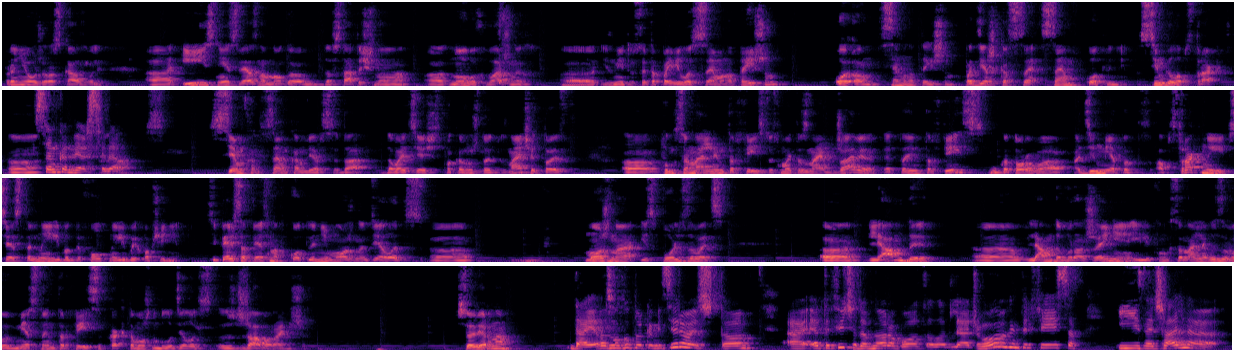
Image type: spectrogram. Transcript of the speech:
про нее уже рассказывали. А, и с ней связано много достаточно новых важных э, изменений. То есть это появилась SAM Annotation, Ой, um, SAM Annotation. Поддержка SAM в Kotlin. Single Abstract. SAM конверсия, да. SAM, SAM конверсия, да. Давайте я сейчас покажу, что это значит. То есть Э, функциональный интерфейс. То есть мы это знаем в Java, это интерфейс, у которого один метод абстрактный, все остальные либо дефолтные, либо их вообще нет. Теперь, соответственно, в Kotlin можно делать, э, можно использовать э, лямбды, э, лямбда выражения или функциональные вызовы вместо интерфейсов, как это можно было делать с Java раньше. Все верно? Да, я вот могу прокомментировать, что э, эта фича давно работала для джавовых интерфейсов, и изначально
